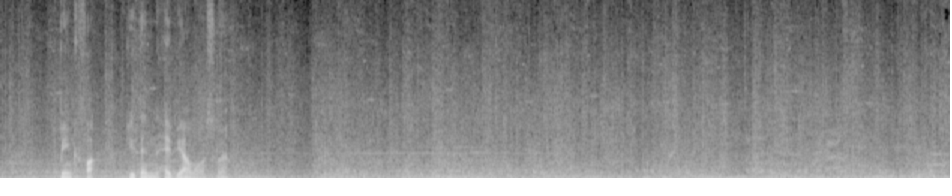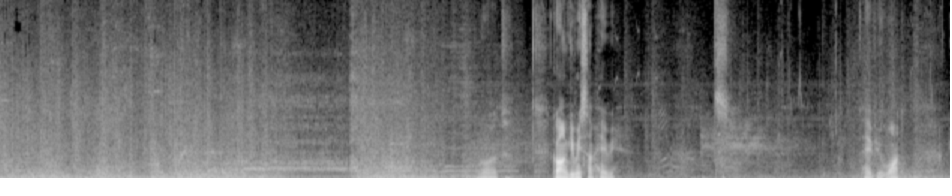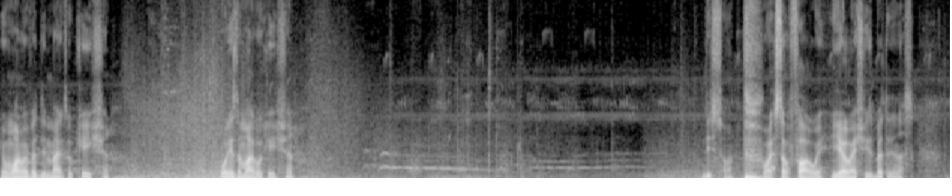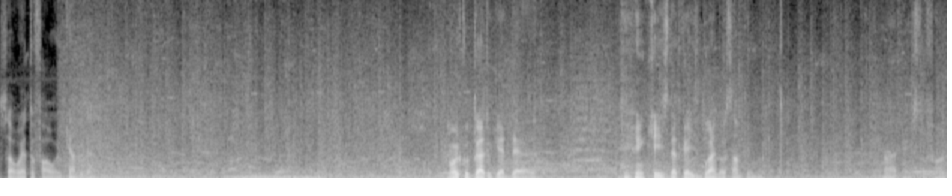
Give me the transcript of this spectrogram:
Pink, fuck. Kit and heavy armor, I swear. What? Come on, give me some heavy. Heavy one. Me one with the mark location. Where is the mark location? This one. Pff, we're so far away. Yellow actually is better than us. So we're too far away, can't do that. We could try to get there. Eh? in case that guy is blind or something. I think it's too far.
